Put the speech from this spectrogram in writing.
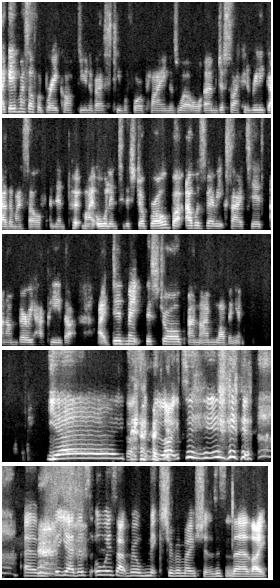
I gave myself a break after university before applying as well, um, just so I could really gather myself and then put my all into this job role. But I was very excited and I'm very happy that I did make this job and I'm loving it. Yay! That's what we like to hear. um, but yeah, there's always that real mixture of emotions, isn't there? Like,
